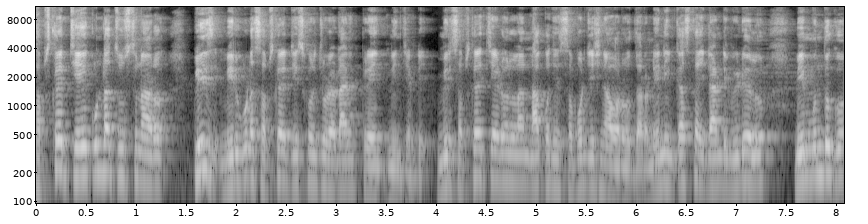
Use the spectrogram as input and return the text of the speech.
సబ్స్క్రైబ్ చేయకుండా చూస్తున్నారో ప్లీజ్ మీరు కూడా సబ్స్క్రైబ్ చేసుకొని చూడడానికి ప్రయత్నించండి. మీరు సబ్స్క్రైబ్ చేయడం వల్ల నాకు కొంచెం సపోర్ట్ చేసిన వారు అవుతారు. నేను ఇంకాస్త ఇలాంటి వీడియోలు మీ ముందుకు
